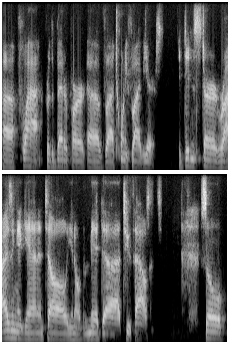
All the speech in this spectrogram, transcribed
uh, flat for the better part of uh, 25 years. It didn't start rising again until you know the mid uh, 2000s. So,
